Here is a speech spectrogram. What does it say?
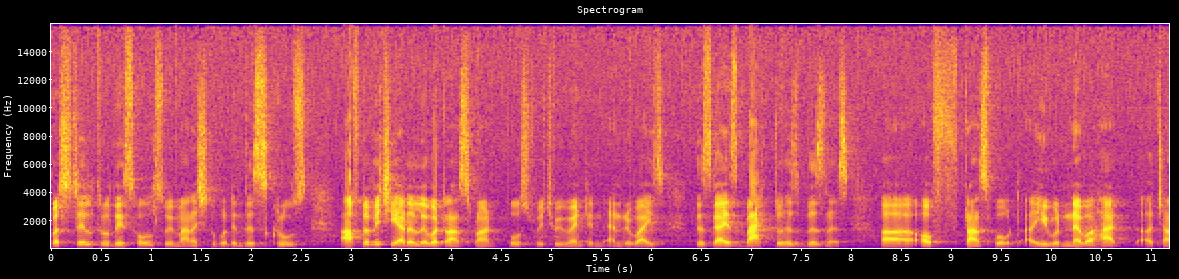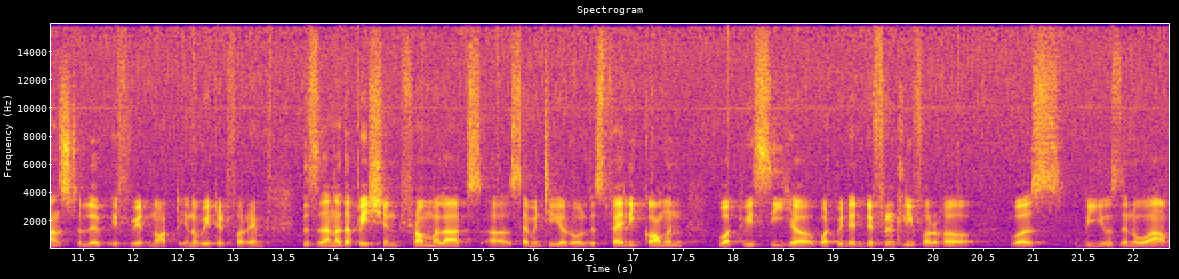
but still through these holes we managed to put in these screws, after which he had a liver transplant, post which we went in and revised. This guy is back to his business uh, of transport. Uh, he would never had a chance to live if we had not innovated for him. This is another patient from Malad's 70-year-old. Uh, this fairly common what we see here. What we did differently for her was we used the O-arm.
